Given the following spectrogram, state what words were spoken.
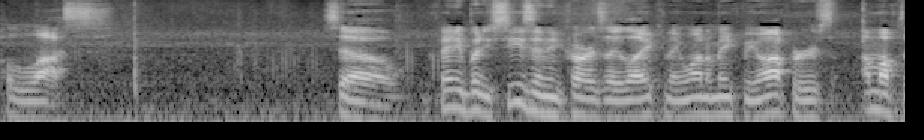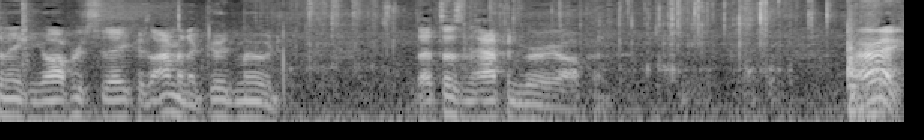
plus. So, if anybody sees any cards they like and they want to make me offers, I'm up to making offers today because I'm in a good mood. That doesn't happen very often. All right,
